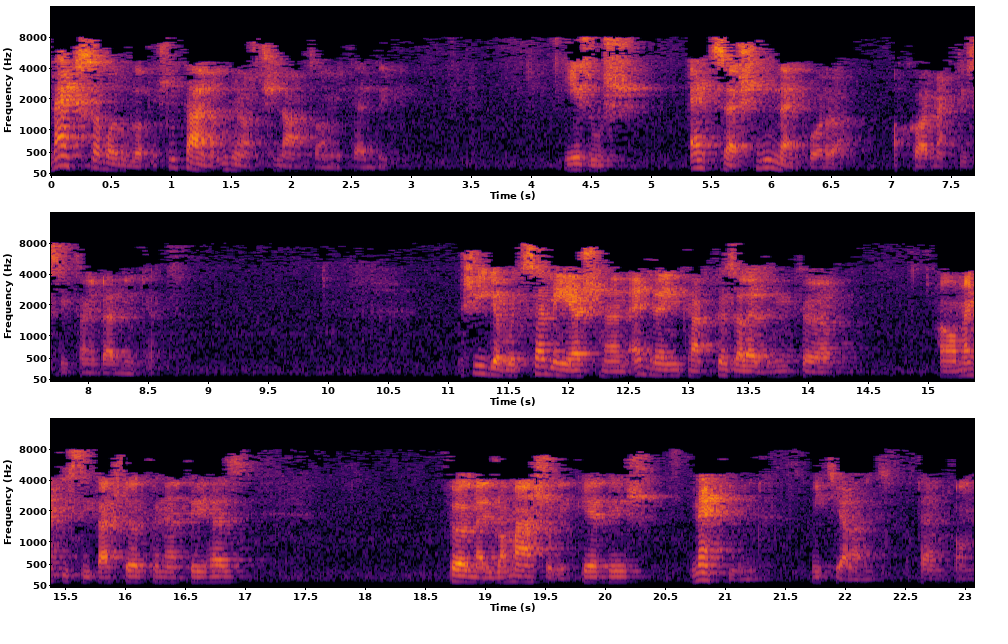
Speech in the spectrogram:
megszabadulok, és utána ugyanazt csináltam, amit eddig. Jézus egyszer mindenkorra akar megtisztítani bennünket. És így, ahogy személyesen egyre inkább közeledünk a megtisztítás történetéhez, fölmerül a második kérdés, nekünk mit jelent a templom?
